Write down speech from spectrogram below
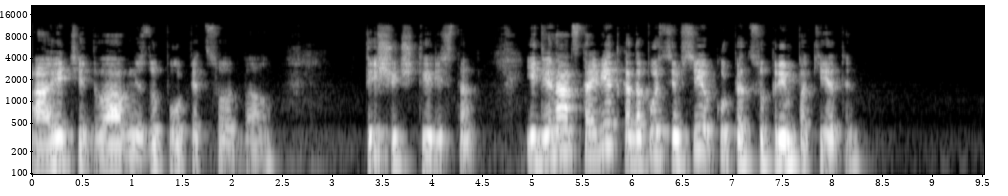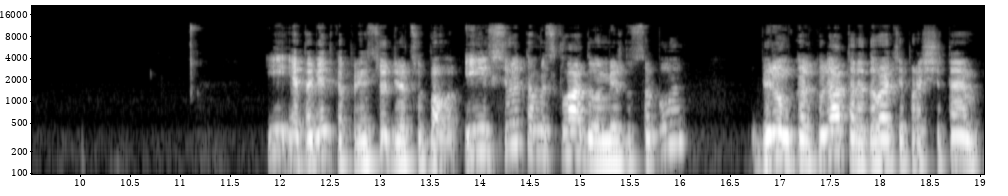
а эти два внизу по 500 баллов. 1400. И 12 ветка, допустим, все купят Supreme пакеты. И эта ветка принесет 900 баллов. И все это мы складываем между собой. Берем калькулятор и давайте просчитаем.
